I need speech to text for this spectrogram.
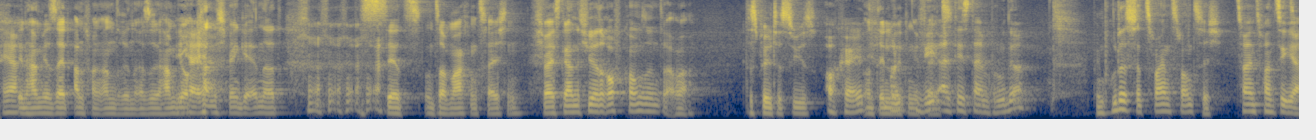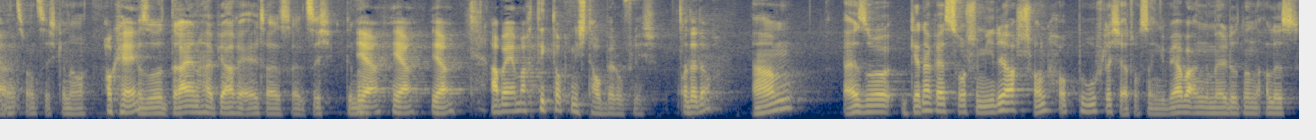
Ja. Den haben wir seit Anfang an drin, also den haben wir ja, auch gar nicht mehr geändert. Das ist jetzt unser Markenzeichen. Ich weiß gar nicht, wie wir drauf gekommen sind, aber das Bild ist süß. Okay. Und den und Leuten gefällt Wie alt ist dein Bruder? Mein Bruder ist ja 22. 22 Jahre? 22, genau. Okay. Also dreieinhalb Jahre älter ist als ich, genau. Ja, ja, ja. Aber er macht TikTok nicht hauptberuflich, oder doch? Ähm, also generell Social Media schon hauptberuflich. Er hat auch sein Gewerbe angemeldet und alles,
